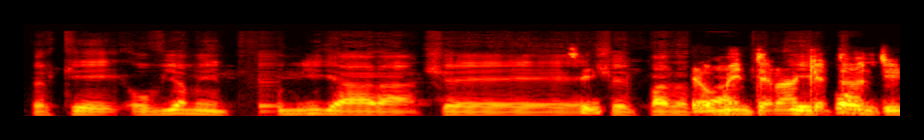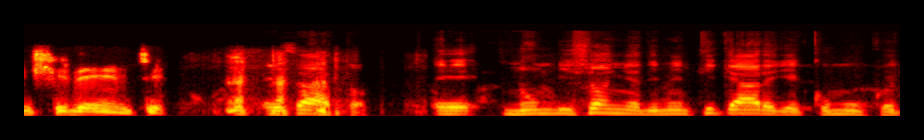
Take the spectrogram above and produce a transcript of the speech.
perché ovviamente ogni gara c'è, sì. c'è il patatrack. E aumenterà anche e poi, tanti incidenti. Esatto, e non bisogna dimenticare che comunque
